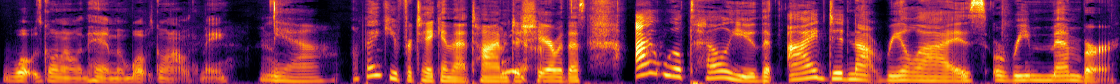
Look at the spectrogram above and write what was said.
what was going on with him and what was going on with me. Yeah. Well, thank you for taking that time to share with us. I will tell you that I did not realize or remember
